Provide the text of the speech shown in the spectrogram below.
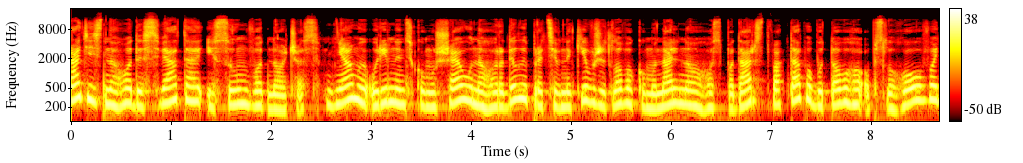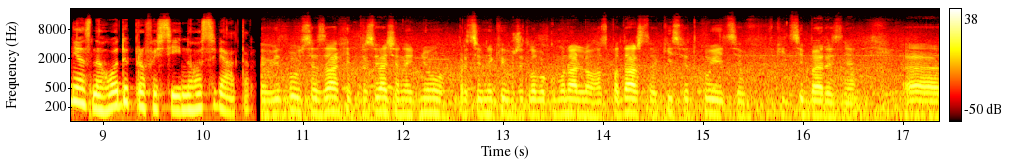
Радість нагоди свята і сум водночас. Днями у Рівненському ШЕУ нагородили працівників житлово-комунального господарства та побутового обслуговування з нагоди професійного свята. Відбувся захід, присвячений Дню працівників житлово-комунального господарства, який святкується в кінці березня. Е,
